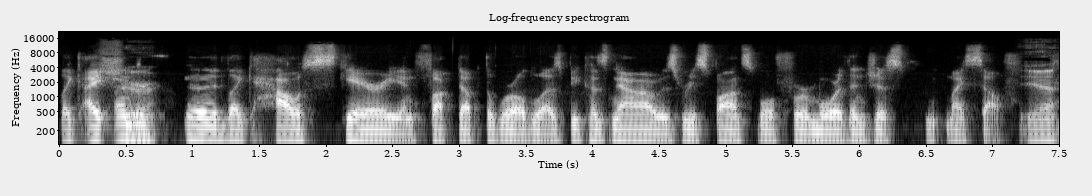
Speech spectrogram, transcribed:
like i Sure. understood like how scary and fucked up the world was because now i was responsible for more than just myself Yeah.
